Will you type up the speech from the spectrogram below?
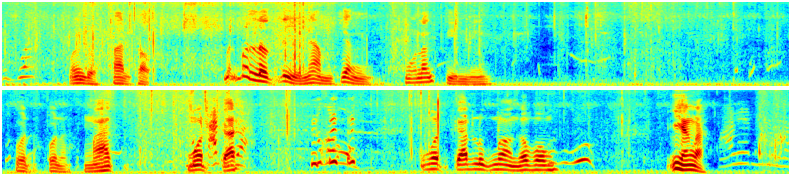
ดีกว่ามึงดูผ่านเขา มันบ่เลิกดิน้ำเพียงหัวลังตีนนี่พ่นพ่นอะมักหมดกัดลูกเขาอมหมดกัดลูกน้องครับผมโอ้โหอีหยังล่ะมาเล่นนี่ละ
